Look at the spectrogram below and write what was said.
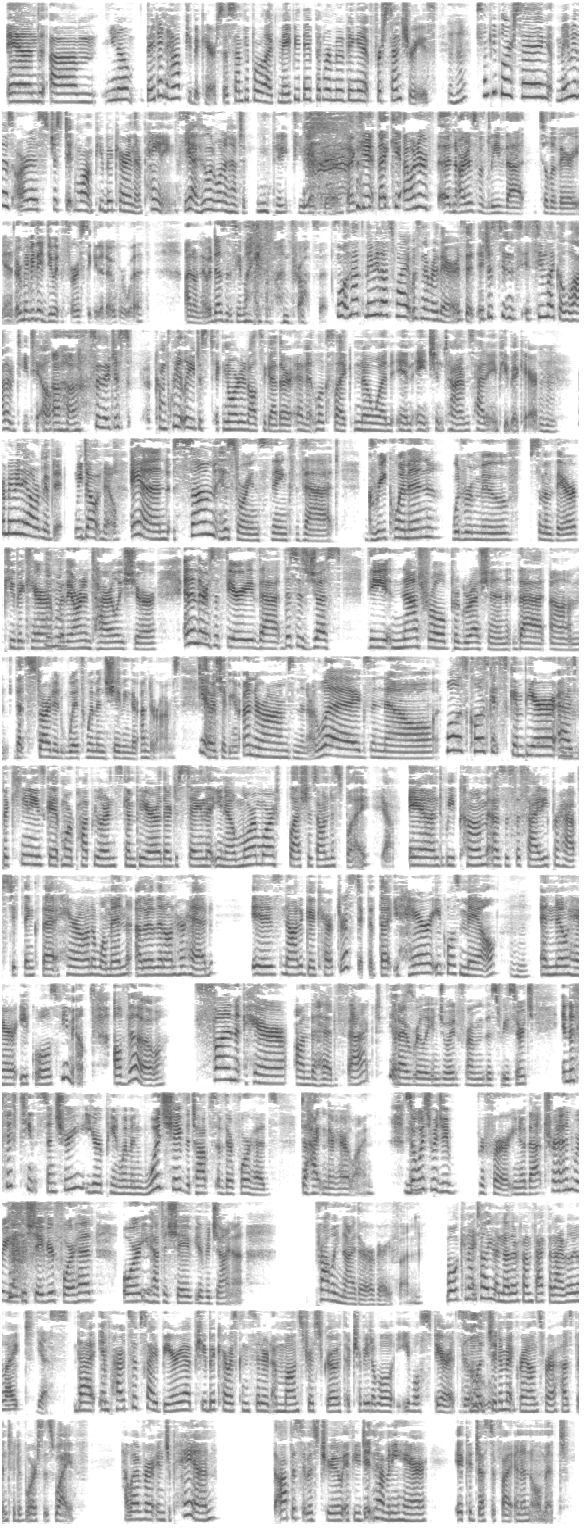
And, um, you know, they didn't have pubic hair. So some people were like, maybe they've been removing it for centuries. Mhm. Some people are saying maybe those artists just didn't want pubic hair in their paintings. Yeah, who would want to have to paint pubic hair? I can't, that can't, I wonder if an artist would leave that till the very end. Or maybe they do it first to get it over with. I don't know. It doesn't seem like a fun process. Well, and that's, maybe that's why it was never there. Is it, it just didn't, it seemed like a lot of detail. Uh-huh. So they just completely just ignored it altogether. And it looks like no one in ancient times had any pubic hair. Mm-hmm. Or maybe they all removed it. We don't know. And some historians think that Greek women would remove some of their pubic hair, but they aren't entirely sure. And then there's a theory that this is just the natural progression that um, that started with women shaving their underarms. Yeah. Started shaving our underarms and then our legs, and now Well, as clothes get skimpier, as Mm-hmm. bikinis get more popular and skimpier, they're just saying that, you know, more and more flesh is on display. yeah. And we've come as a society perhaps to think that hair on a woman, other than on her head, is not a good characteristic, that that hair equals male Mm-hmm. and no hair equals female. Although, fun hair on the head fact that I really enjoyed from this research. In the 15th century, European women would shave the tops of their foreheads to heighten their hairline. So which would you prefer? You know, that trend where you have to shave your forehead or you have to shave your vagina? Probably neither are very fun. Well, can I tell you another fun fact that I really liked? Yes. That in parts of Siberia, pubic hair was considered a monstrous growth attributable to evil spirits and legitimate grounds for a husband to divorce his wife. However, in Japan, the opposite was true. If you didn't have any hair, it could justify an annulment.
